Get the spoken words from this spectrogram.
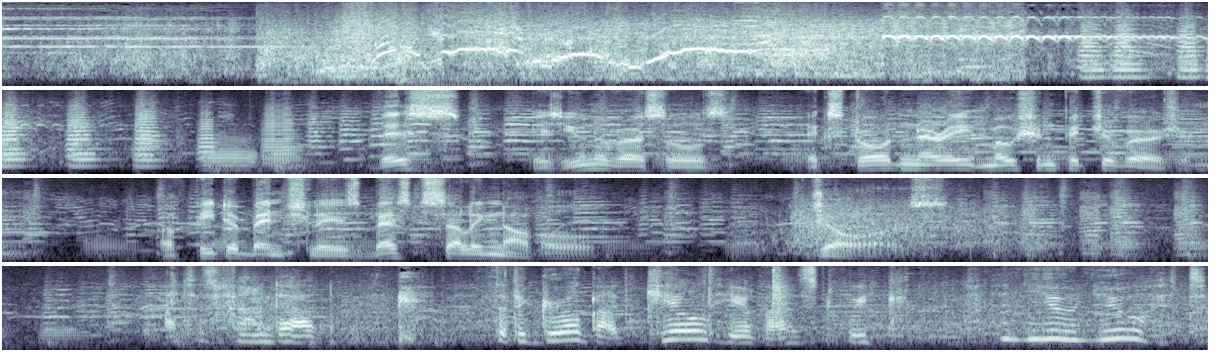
This is Universal's extraordinary motion picture version of Peter Benchley's best selling novel, Jaws. I just found out that a girl got killed here last week. And you knew it.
